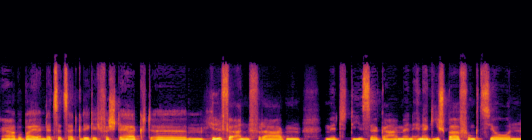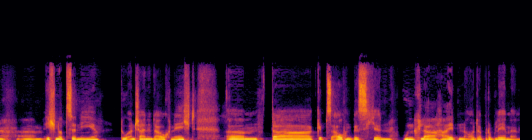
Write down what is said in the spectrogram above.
Ja, wobei in letzter Zeit kriege ich verstärkt ähm, Hilfeanfragen mit dieser Garmin Energiesparfunktion. Ähm, ich nutze nie, du anscheinend auch nicht. Ähm, da gibt es auch ein bisschen Unklarheiten oder Probleme.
